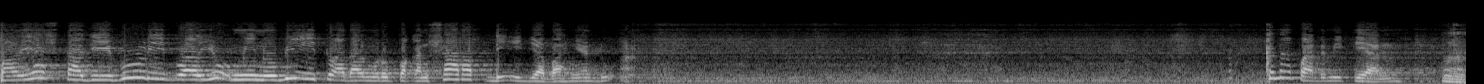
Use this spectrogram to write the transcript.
Falyastajibu li wal itu adalah merupakan syarat diijabahnya doa. Kenapa demikian? Hmm.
